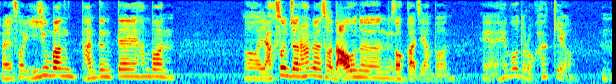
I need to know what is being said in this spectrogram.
그래서 이중방 반등 때 한번 어, 약손절하면서 나오는 것까지 한번 예, 해보도록 할게요. 음.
